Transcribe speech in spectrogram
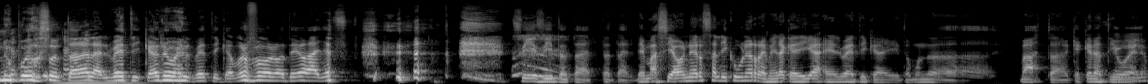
no puedo soltar a la helvética, no helvética, por favor, no te vayas. sí, sí, total, total. Demasiado nerd salí con una remera que diga helvética y todo el mundo, "Ah, basta, qué creativo Sí. era.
